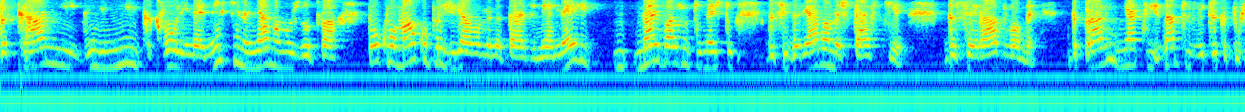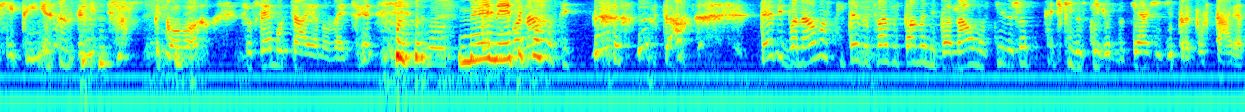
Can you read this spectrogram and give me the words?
закани, войни, какво ли не. Наистина няма нужда от това. Толкова малко преживяваме на тази земя. Не е ли най-важното нещо да си даряваме щастие, да се радваме, да правим някакви, знам, че звуча като хипи, такова, съвсем отчаяно вече. Но не, не е така. да, тези баналности, те затова са станали баналности, защото всички достигат до тях и ги преповтарят.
